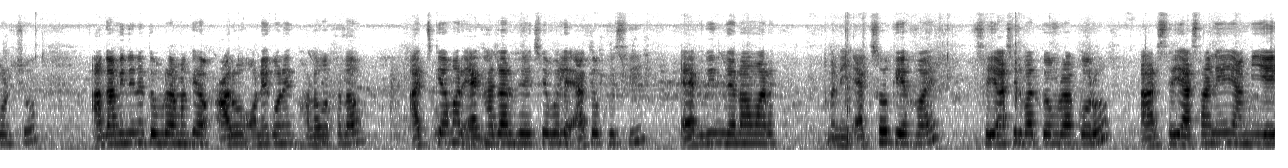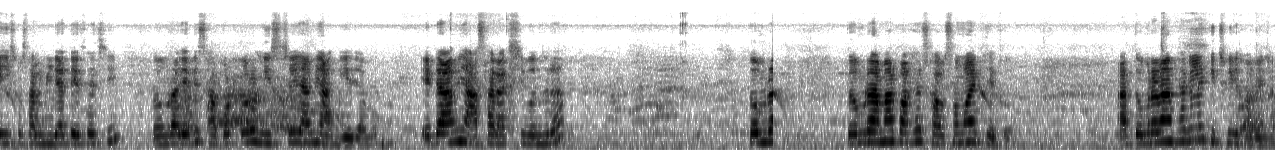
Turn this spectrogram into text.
করছ। আগামী দিনে তোমরা আমাকে আরও অনেক অনেক ভালোবাসা দাও। আজকে আমার এক হাজার হয়েছে বলে এত খুশি। একদিন যেন আমার মানে একশো কে হয়, সেই আশীর্বাদ তোমরা করো। আর সেই আশা নিয়েই আমি এই সোশ্যাল মিডিয়াতে এসেছি। তোমরা যদি সাপোর্ট করো, নিশ্চয়ই আমি এগিয়ে যাব। এটা আমি আশা রাখছি বন্ধুরা। তোমরা তোমরা আমার পাশে সব সময় থেকো। আর তোমরা না থাকলে কিছুই হবে না।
